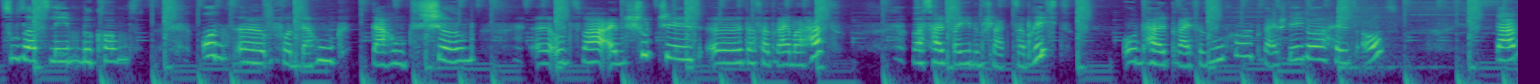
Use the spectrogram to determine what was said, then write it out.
Zusatzleben bekommt. Und äh, von Dahuk, Dahuks Schirm. Äh, und zwar ein Schutzschild, äh, das er dreimal hat, was halt bei jedem Schlag zerbricht. Und halt drei Versuche, drei Schläge, hält aus. Dann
